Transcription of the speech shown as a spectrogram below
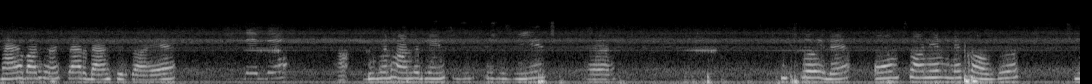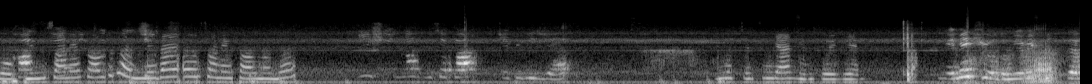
Merhaba arkadaşlar ben Sezai. Bebe. Bugün Hunger Games serisiyiz. Ee, şöyle 10 saniye ne kaldı? Yok 20 saniye kaldı da neden 10 saniye kalmadı? İnşallah bu sefer çekebileceğiz. Ama sesin gelmiyor söyleyeyim. Yemek yiyordum, yemek bitti.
